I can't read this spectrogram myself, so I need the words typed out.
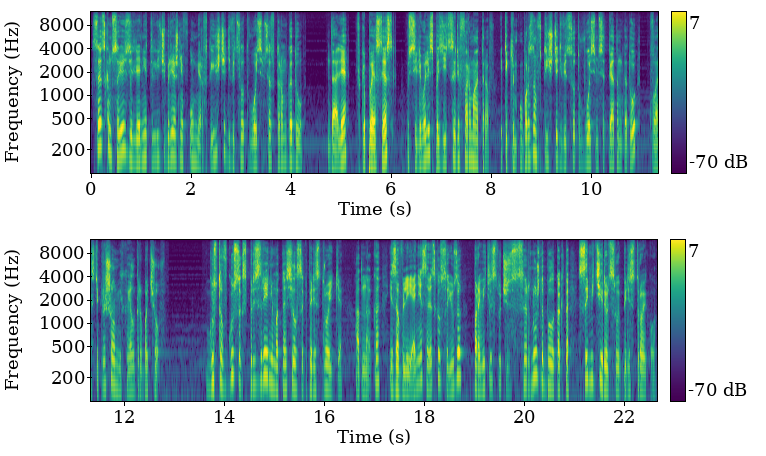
В Советском Союзе Леонид Ильич Брежнев умер в 1982 году. Далее в КПСС усиливались позиции реформаторов, и таким образом в 1985 году к власти пришел Михаил Горбачев. Густав Гусак с презрением относился к перестройке. Однако, из-за влияния Советского Союза правительству ЧССР нужно было как-то сымитировать свою перестройку.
